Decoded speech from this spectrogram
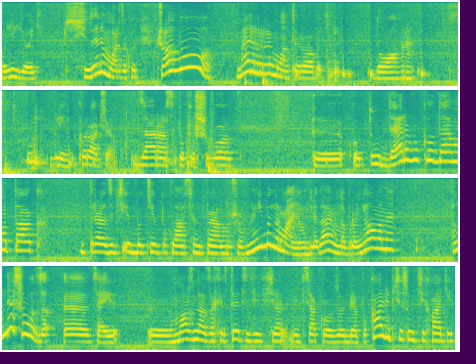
Ой-ой-ой. Сюди не можна заходити. Чому? Мер ремонти робить. Добре. Блін, коротше, зараз поки що е, отут дерево кладемо так. Треба зі всіх боків покласти, напевно, що. Ну ніби нормально виглядає, воно броньоване. Головне, що за, е, цей, е, можна захистити від, вся, від всякого зомбі апокаліпсису в цій хаті.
